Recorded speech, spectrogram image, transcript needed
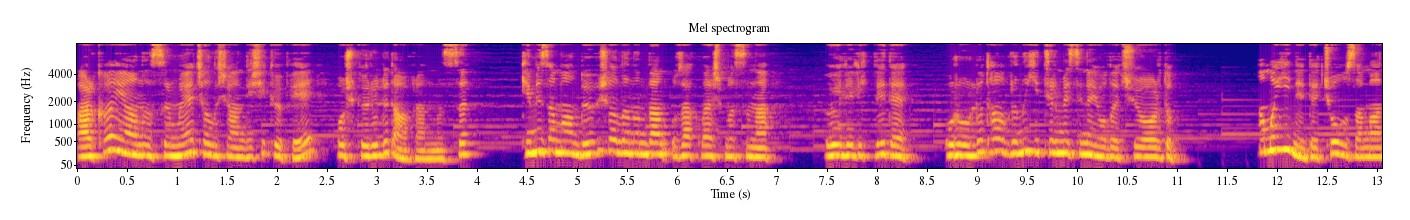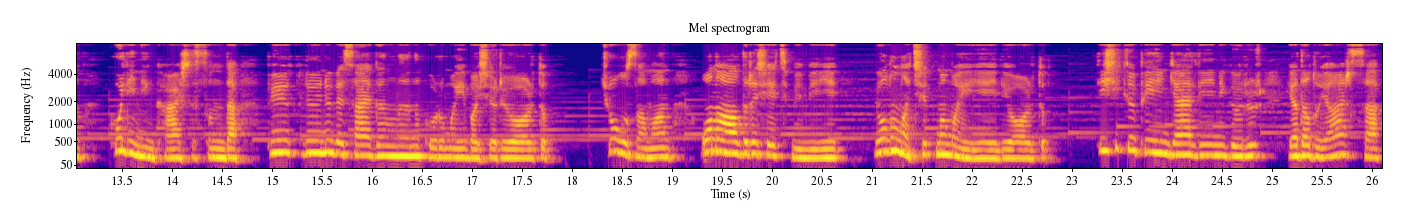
arka ayağını ısırmaya çalışan dişi köpeğe hoşgörülü davranması, kimi zaman dövüş alanından uzaklaşmasına, böylelikle de gururlu tavrını yitirmesine yol açıyordu. Ama yine de çoğu zaman Colin'in karşısında büyüklüğünü ve saygınlığını korumayı başarıyordu. Çoğu zaman ona aldırış etmemeyi, yoluna çıkmamayı yeğliyordu. Dişi köpeğin geldiğini görür ya da duyarsa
